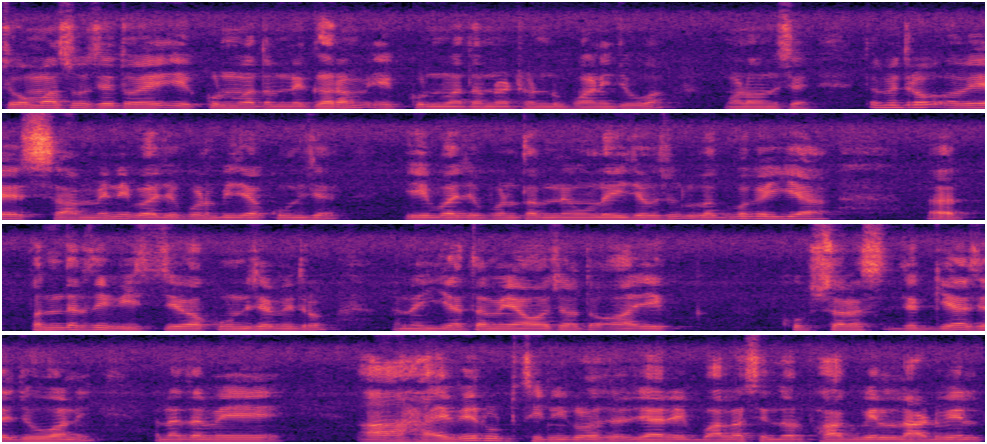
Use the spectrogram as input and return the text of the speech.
ચોમાસું છે તો એ એક કુંડમાં તમને ગરમ, એક કુંડમાં તમને ઠંડુ પાણી જોવા મળવાનું છે. તો મિત્રો, હવે સામેની બાજુ પણ બીજા કુંડ છે. એ બાજુ પણ તમને હું લઈ જાઉં છું. લગભગ અહીંયા પંદરથી વીસ જેવા કુંડ છે મિત્રો. અને અહીંયા તમે આવો છો તો આ એક ખૂબ સરસ જગ્યા છે જોવાની. અને તમે આ હાઈવે રૂટથી નીકળો છો જ્યારે બાલાસિંદોર, ફાગવેલ, લાડવેલ,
